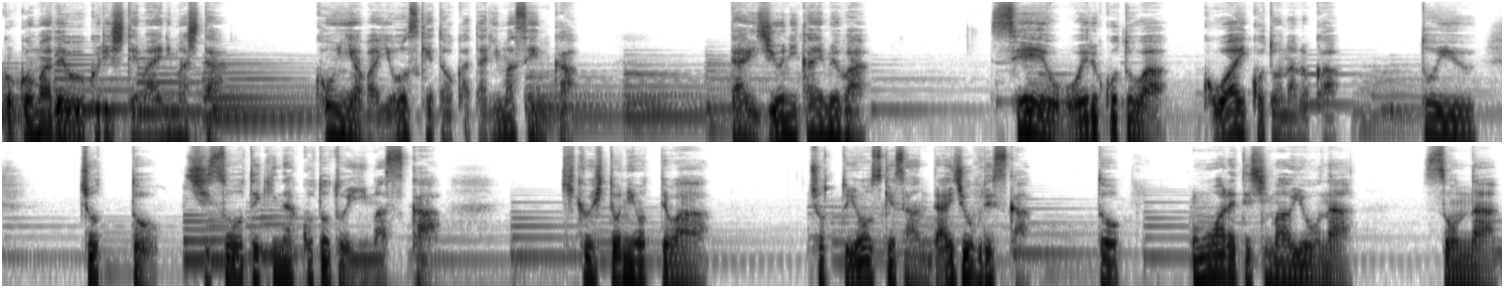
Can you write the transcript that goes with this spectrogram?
ここまでお送りしてまいりました。今夜は陽介と語りませんか第12回目は、生を終えることは怖いことなのか？という、ちょっと思想的なことと言いますか、聞く人によっては、ちょっと陽介さん大丈夫ですか？と思われてしまうような、そんな、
